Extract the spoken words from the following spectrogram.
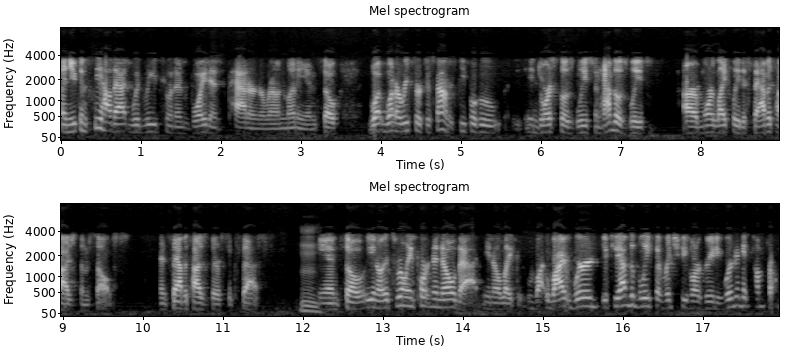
and you can see how that would lead to an avoidance pattern around money. And so what what our research has found is people who endorse those beliefs and have those beliefs are more likely to sabotage themselves and sabotage their success. Mm. And so, you know, it's really important to know that, you know, like why, why, where, if you have the belief that rich people are greedy, where did it come from?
